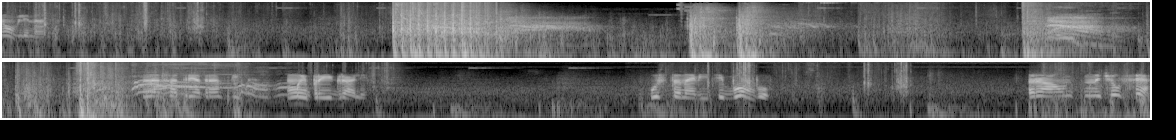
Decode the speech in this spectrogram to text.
установлено. Наш отряд разбит. Мы проиграли. Установите бомбу. Раунд начался.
